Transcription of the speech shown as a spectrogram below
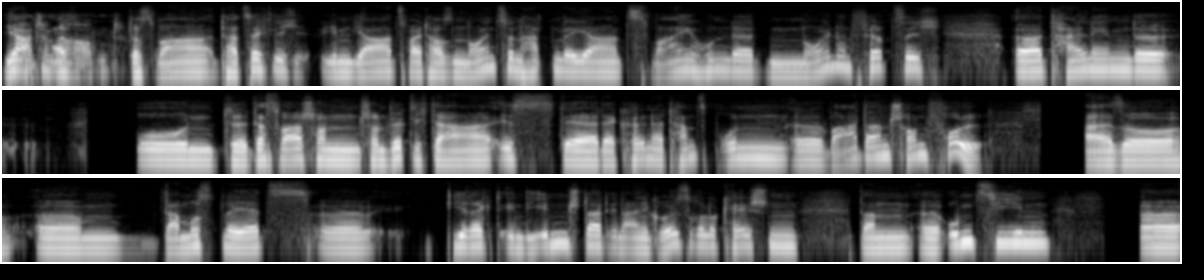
ja, atemberaubend. Also das war tatsächlich im Jahr 2019 hatten wir ja 249 äh, Teilnehmende und äh, das war schon, schon wirklich, da ist der, der Kölner Tanzbrunnen äh, war dann schon voll. Also ähm, da mussten wir jetzt äh, direkt in die Innenstadt, in eine größere Location dann äh, umziehen, äh,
